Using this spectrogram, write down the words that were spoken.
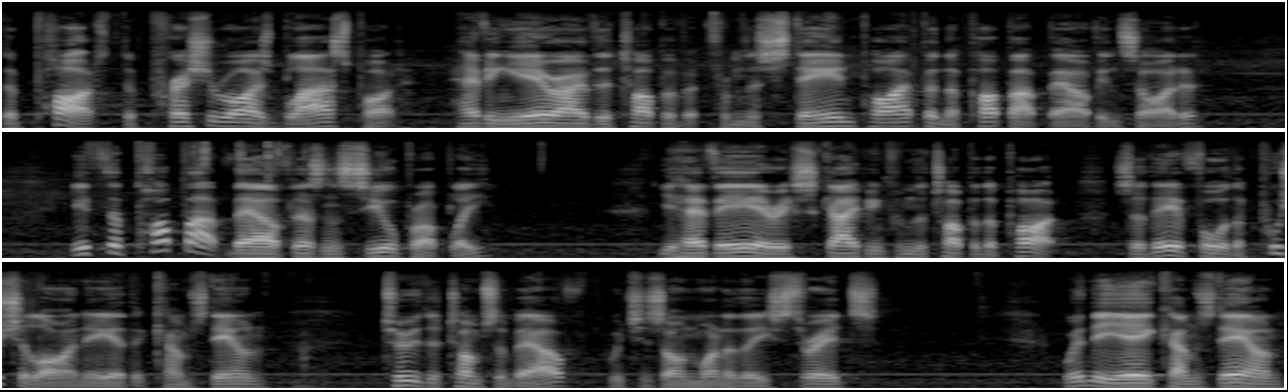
the pot, the pressurized blast pot, having air over the top of it from the standpipe and the pop-up valve inside it. If the pop-up valve doesn't seal properly, you have air escaping from the top of the pot. So therefore the pusher line air that comes down to the Thompson valve, which is on one of these threads, when the air comes down,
